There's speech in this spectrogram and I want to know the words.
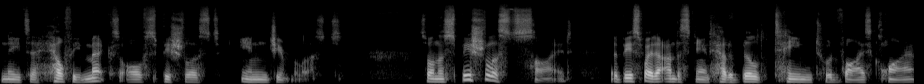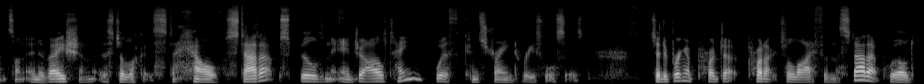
needs a healthy mix of specialists and generalists. So on the specialist side, the best way to understand how to build a team to advise clients on innovation is to look at how startups build an agile team with constrained resources. So to bring a product, product to life in the startup world,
